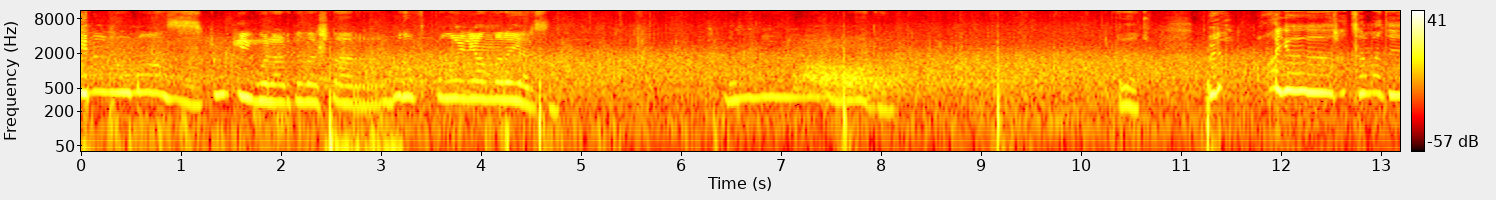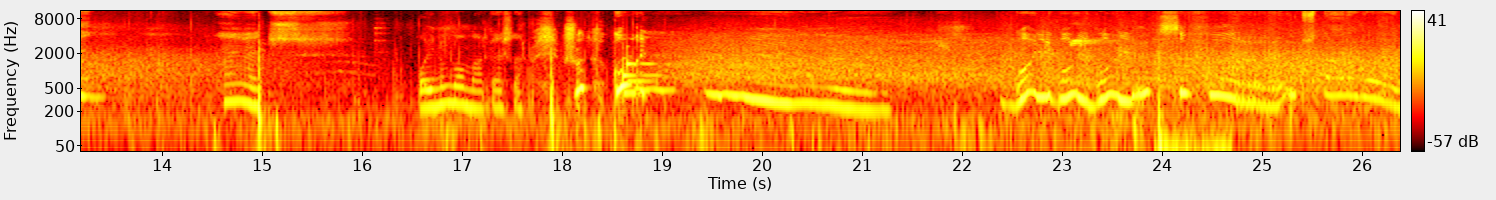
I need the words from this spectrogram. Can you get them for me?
İnanılmaz. Çok iyi gol arkadaşlar. Bu da futbol oynayanlara yersin. Evet. Ve hayır atamadım. Evet. Oyunum dondu arkadaşlar. Şut gol. Gol gol gol 3-0. 3 tane gol.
